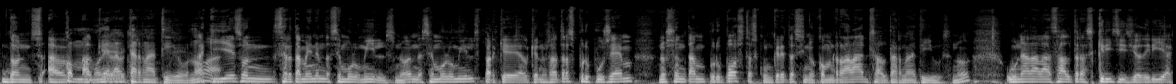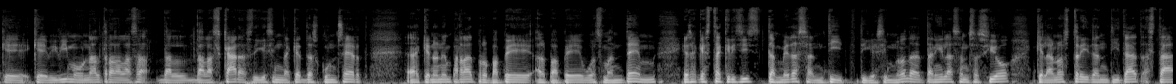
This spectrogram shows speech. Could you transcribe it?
doncs, el, com a model que, alternatiu, no? Aquí és on certament hem de ser molt humils, no? Hem de ser molt humils perquè el que nosaltres proposem no són tant propostes concretes, sinó com relats alternatius, no? Una de les altres crisis, jo diria, que, que vivim, o una altra de les, de, de les cares, diguéssim, d'aquest desconcert, eh, que no n'hem parlat, però el paper, el paper ho esmentem, és aquesta crisi també de sentit, diguéssim, no? De tenir la sensació que la nostra identitat està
